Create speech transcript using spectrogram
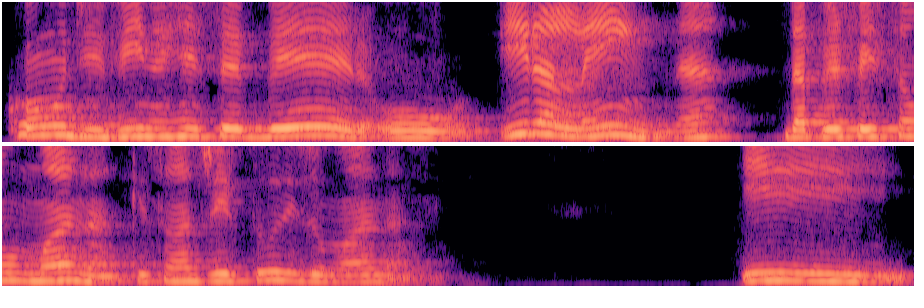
com o divino e receber ou ir além né, da perfeição humana, que são as virtudes humanas, e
